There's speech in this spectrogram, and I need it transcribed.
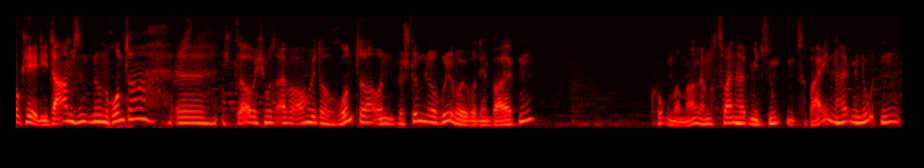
Okay, die Damen sind nun runter. Äh, ich glaube, ich muss einfach auch wieder runter und bestimmt nur rüber über den Balken. Gucken wir mal. Wir haben noch zweieinhalb, Minuten, zweieinhalb Minuten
